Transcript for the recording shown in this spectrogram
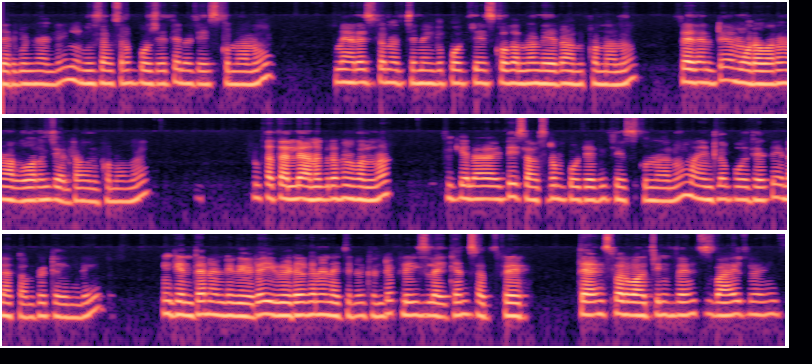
జరిగిందండి. నేను ఈ సంవత్సరం పూజ అయితే ఇలా చేసుకున్నాను. మ్యారేజ్తో వచ్చిన ఇంకా పూజ చేసుకోగలను లేదా అనుకున్నాను. లేదంటే మూడో వారం నాలుగో వారం చేద్దాం అనుకున్నాను. ఇంకా తల్లి అనుగ్రహం వలన ఇంక ఇలా అయితే ఈ సంవత్సరం పూజ అయితే చేసుకున్నాను. మా ఇంట్లో పూజ అయితే ఇలా కంప్లీట్ అయింది. ఇంకెంతేనండి వీడియో. ఈ వీడియో కానీ నచ్చినట్టుంటే please like and subscribe. Thanks for watching friends. Bye friends.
